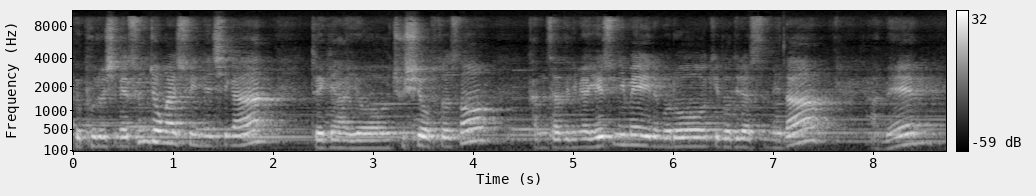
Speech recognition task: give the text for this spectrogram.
그 부르심에 순종할 수 있는 시간 되게 하여 주시옵소서 감사드리며 예수님의 이름으로 기도드렸습니다. 아멘.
